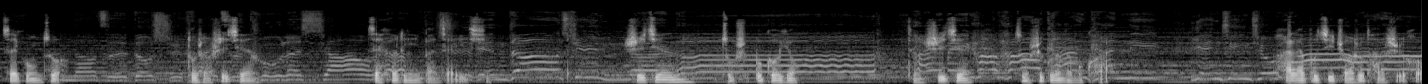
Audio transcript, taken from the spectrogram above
在工作？多少时间在和另一半在一起？时间总是不够用。但时间总是过得那么快，还来不及抓住他的时候，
